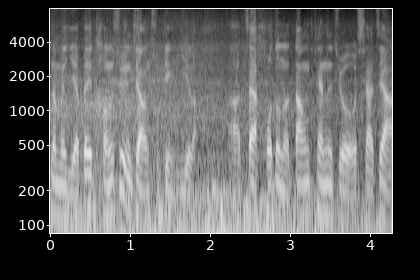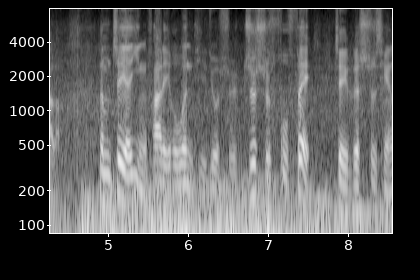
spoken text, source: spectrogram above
那么也被腾讯这样去定义了啊，在活动的当天呢就下架了。那么这也引发了一个问题，就是知识付费这个事情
